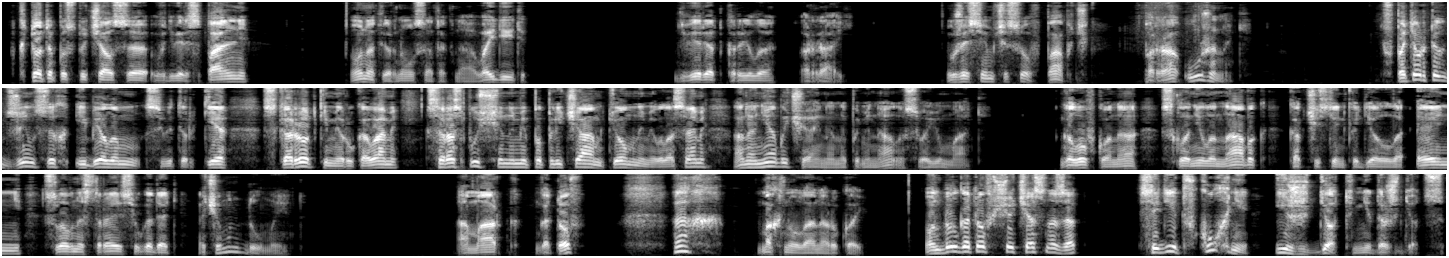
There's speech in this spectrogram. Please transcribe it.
Кто-то постучался в дверь спальни. Он отвернулся от окна. «Войдите». Дверь открыла рай. «Уже семь часов, папочка. Пора ужинать». В потертых джинсах и белом свитерке, с короткими рукавами, с распущенными по плечам темными волосами, она необычайно напоминала свою мать. Головку она склонила на бок, как частенько делала Энни, словно стараясь угадать, о чем он думает. — А Марк готов? — Ах! — махнула она рукой. — Он был готов еще час назад. Сидит в кухне и ждет, не дождется.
